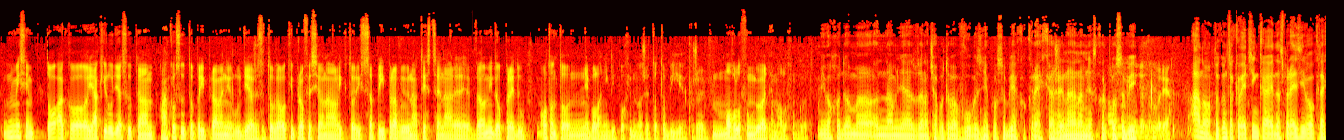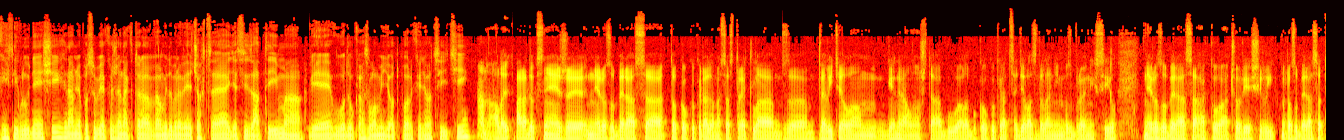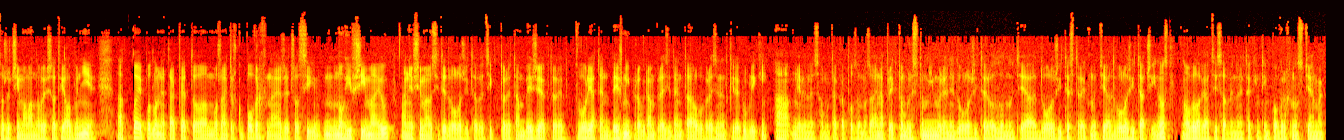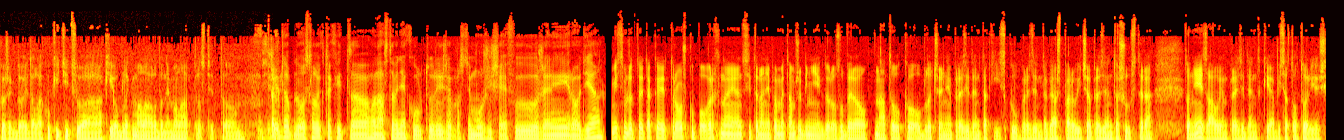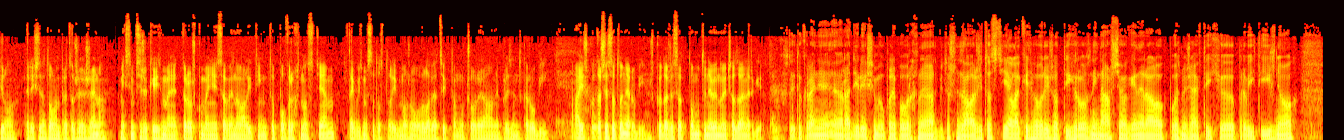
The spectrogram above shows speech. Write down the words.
Myslím to, ako, akí ľudia sú tam, ako sú to pripravení ľudia, že sú to veľkí profesionáli, ktorí sa pripravujú na tie scenáre veľmi dopredu. O tomto nebolo nebola nikdy pochybnosť, že toto by akože mohlo fungovať a malo fungovať. Mimochodom, na mňa Zuzana Čaputová vôbec nepôsobí ako krehká žena, na mňa skôr pôsobí... Áno, dokonca Kvetinka, jedna z prezivok takých tých ľudnejších, na mňa pôsobí ako žena, ktorá veľmi dobre vie, čo chce a ide si za tým a vie v úvodovkách zlomiť odpor, keď ho cíti. Áno, ale paradoxne je, že nerozoberá sa to, koľkokrát ona sa stretla s veliteľom generálneho štábu alebo koľkokrát sedela s velením ozbrojených síl. Nerozoberá sa ako a čo riešili riešili, rozoberá sa to, že či mala nové šaty alebo nie. A to je podľa mňa takéto možno aj trošku povrchné, že čo si mnohí všímajú a nevšímajú si tie dôležité veci, ktoré tam bežia bežia, ktoré tvoria ten bežný program prezidenta alebo prezidentky republiky a nevenuje sa mu taká pozornosť. Aj napriek tomu, že sú to mimoriadne dôležité rozhodnutia, dôležité stretnutia, dôležitá činnosť, no oveľa viac sa venuje takým tým povrchnostiam, ako že kto je dal akú kyticu a aký oblek mala alebo nemala. Proste to... Je to dôsledok takého nastavenia kultúry, že proste muži šéfujú, ženy rodia? Myslím, že to je také trošku povrchné. Ja si teda nepamätám, že by niekto rozoberal natoľko oblečenie prezidenta Kísku, prezidenta Gašparoviča, prezidenta Šustera. To nie je záujem prezidentky, aby sa toto riešilo. Rieši sa to len preto, že je žena. Myslím si, že keď sme trošku menej sa venovali týmto povrchnostiam, tak by sme sa dostali možno oveľa viacej k tomu, čo reálne prezidentka robí. A je škoda, že sa to nerobí. Škoda, že sa tomuto nevenuje čas a energie. V tejto krajine radi riešime úplne povrchné a zbytočné záležitosti, ale keď hovoríš o tých rôznych návštevách generálov, povedzme, že aj v tých eh, prvých týždňoch, týždňoch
